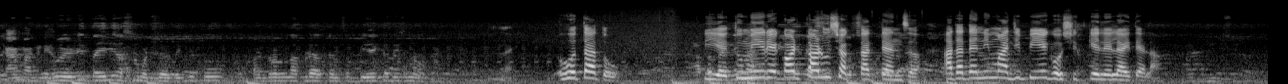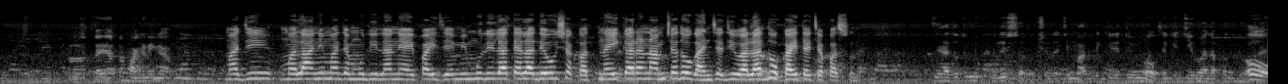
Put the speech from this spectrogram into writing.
रोहिणीताई असं म्हटलं होतं की तो पांडुरंग नाफडे हा त्यांचा पी ए कधीच नव्हता. नाही. होता तो. पी ए तुम्ही रेकॉर्ड काढू शकतात त्यांचं. आता त्यांनी माझी पी ए घोषित केलेलं आहे त्याला. माझी मला आणि माझ्या मुलीला न्याय पाहिजे. मी मुलीला त्याला देऊ शकत नाही कारण आमच्या दोघांच्या जीवाला धोका आहे त्याच्यापासून. नाही आता तुम्ही पोलीस संरक्षणाची मागणी केली. तुम्ही म्हटलं की जीवाला पण धोका हो.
